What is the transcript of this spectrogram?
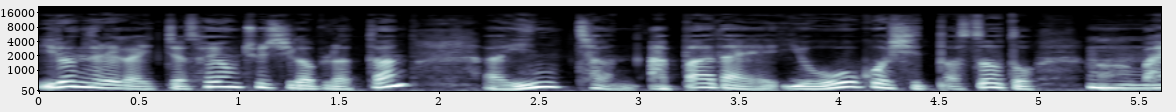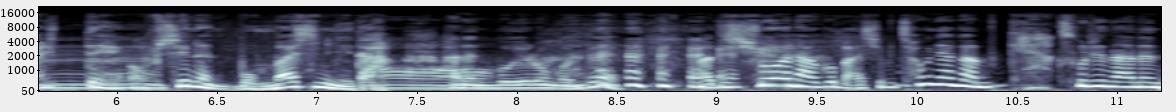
이런 노래가 있죠. 서영춘 씨가 불렀던 어, 인천 앞바다에 요것이 떴어도 어, 빨대 없이는 못 마십니다 어. 하는 뭐 이런 건데 아주 시원하고 마시면 청량감 캬 소리 나는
